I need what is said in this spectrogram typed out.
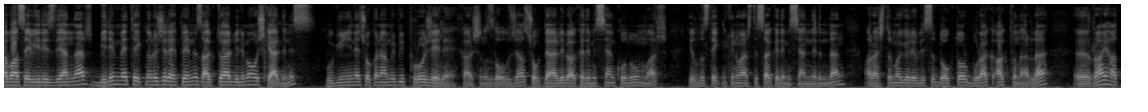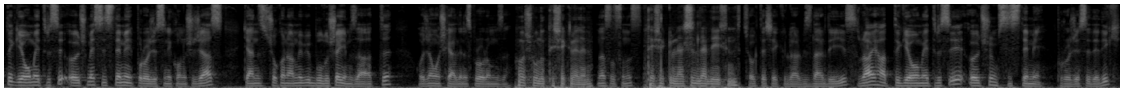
Merhaba sevgili izleyenler. Bilim ve teknoloji rehberiniz Aktüel Bilim'e hoş geldiniz. Bugün yine çok önemli bir projeyle karşınızda olacağız. Çok değerli bir akademisyen konuğum var. Yıldız Teknik Üniversitesi akademisyenlerinden araştırma görevlisi Doktor Burak Akpınar'la e, ray hattı geometrisi ölçme sistemi projesini konuşacağız. Kendisi çok önemli bir buluşa imza attı. Hocam hoş geldiniz programımıza. Hoş bulduk, teşekkür ederim. Nasılsınız? Teşekkürler, sizler de iyisiniz. Çok teşekkürler bizler de iyiyiz. Ray hattı geometrisi ölçüm sistemi projesi dedik.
